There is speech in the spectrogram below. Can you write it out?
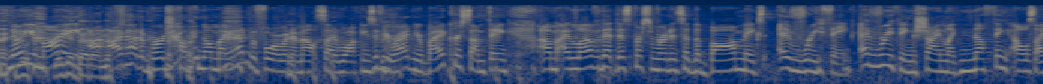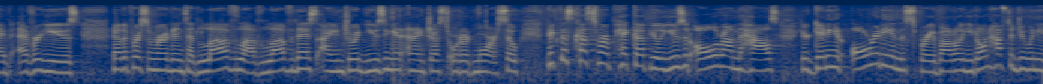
no, you might. I, have had a bird dropping on my head before when I'm outside walking. So if you're riding your bike or something, um, I love that this person wrote and said the BOM makes everything, everything shine like nothing else I've ever used. Another person wrote and said, love, love, love this. I enjoyed using it and I just ordered more. So pick this customer pickup. You'll use it all around the house. You're getting it already in the spray bottle. You don't have to do any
